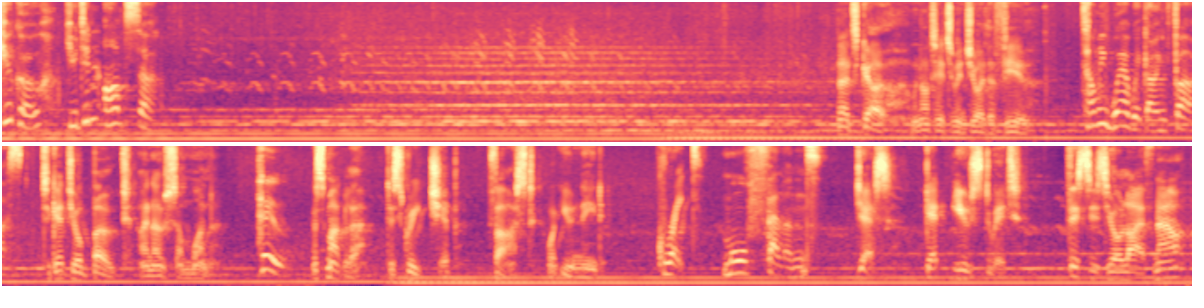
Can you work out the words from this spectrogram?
Hugo, you didn't answer. Let's go. We're not here to enjoy the view. Tell me where we're going first. To get your boat, I know someone. Who? A smuggler. Discreet chip. Fast. What you need. Great. More felons. Jess, get used to it. This is your life now.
